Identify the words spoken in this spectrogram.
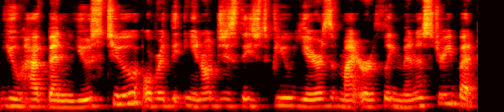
you have been used to over the, you know, just these few years of my earthly ministry, but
